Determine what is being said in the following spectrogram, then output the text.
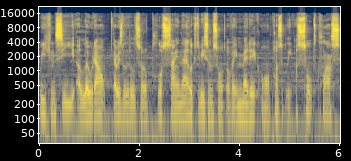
we can see a loadout. There is a little sort of plus sign there. Looks to be some sort of a medic or possibly assault class.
